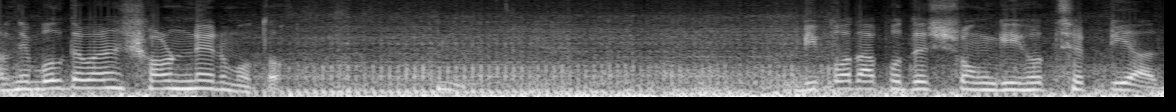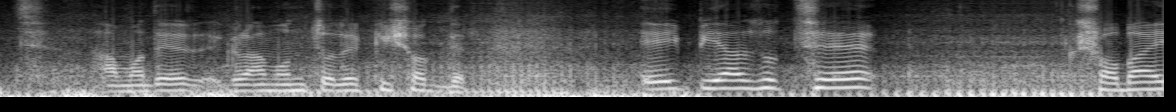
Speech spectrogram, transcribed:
আপনি বলতে পারেন স্বর্ণের মতো। বিপদ আপদের সঙ্গী হচ্ছে পেঁয়াজ, আমাদের গ্রাম অঞ্চলের কৃষকদের। এই পেঁয়াজ হচ্ছে সবাই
